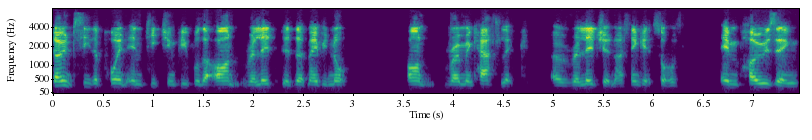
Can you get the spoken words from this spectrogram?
don't see the point in teaching people that aren't religious that maybe not aren't roman catholic a religion i think it's sort of imposing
